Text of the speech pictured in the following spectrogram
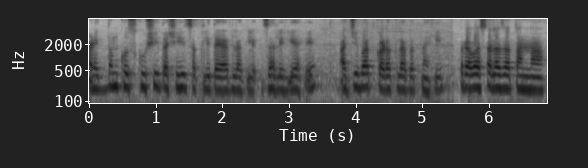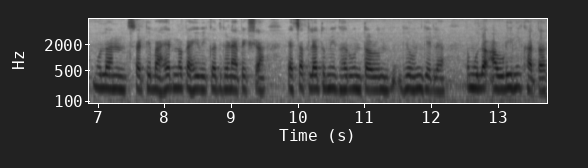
आणि एकदम खुसखुशीत अशी ही चकली तयार लागली झालेली आहे. अजिबात कडक लागत नाही. प्रवासाला जाताना मुलांसाठी बाहेरनं काही विकत घेण्यापेक्षा या चकल्या तुम्ही घरून तळून घेऊन गेल्या तर मुलं आवडीने खातात.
